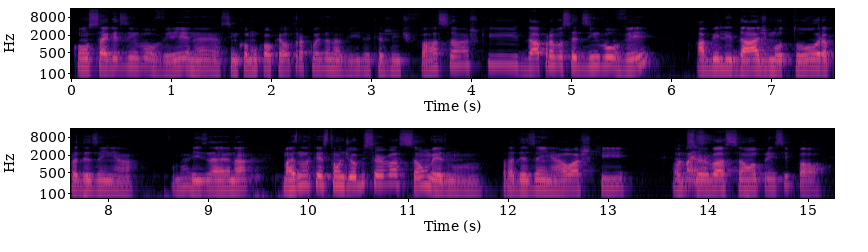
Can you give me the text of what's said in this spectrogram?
consegue desenvolver, né? Assim como qualquer outra coisa na vida que a gente faça, acho que dá para você desenvolver habilidade motora para desenhar. Mas é na, mas na questão de observação mesmo, para desenhar, eu acho que observação mas, é o principal.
